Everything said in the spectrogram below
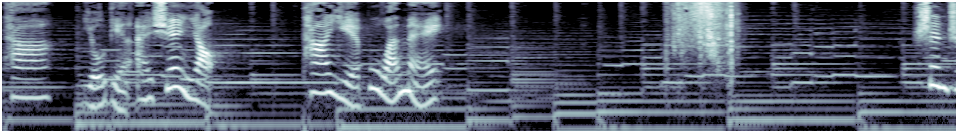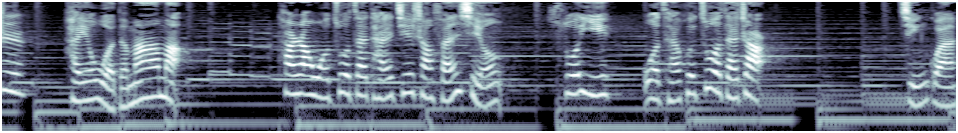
他有点爱炫耀，他也不完美。甚至还有我的妈妈，她让我坐在台阶上反省，所以我才会坐在这儿。尽管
